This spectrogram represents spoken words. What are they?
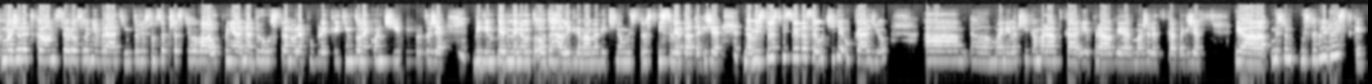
K mažoretkám se rozhodně vrátím. To, že jsem se přestěhovala úplně na druhou stranu republiky, tím to nekončí, protože bydlím pět minut od haly, kde máme většinou mistrovství světa, takže na mistrovství světa se určitě ukážu. A uh, moje nejlepší kamarádka je právě mažoretka, takže já, my, jsme, my jsme byli duistky.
